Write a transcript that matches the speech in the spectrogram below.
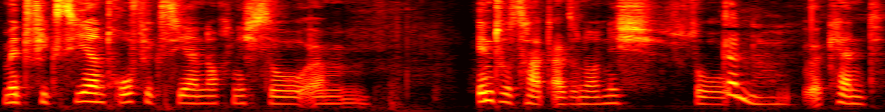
mit Fixieren, Drohfixieren noch nicht so ähm, intus hat, also noch nicht so Genau. kennt.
